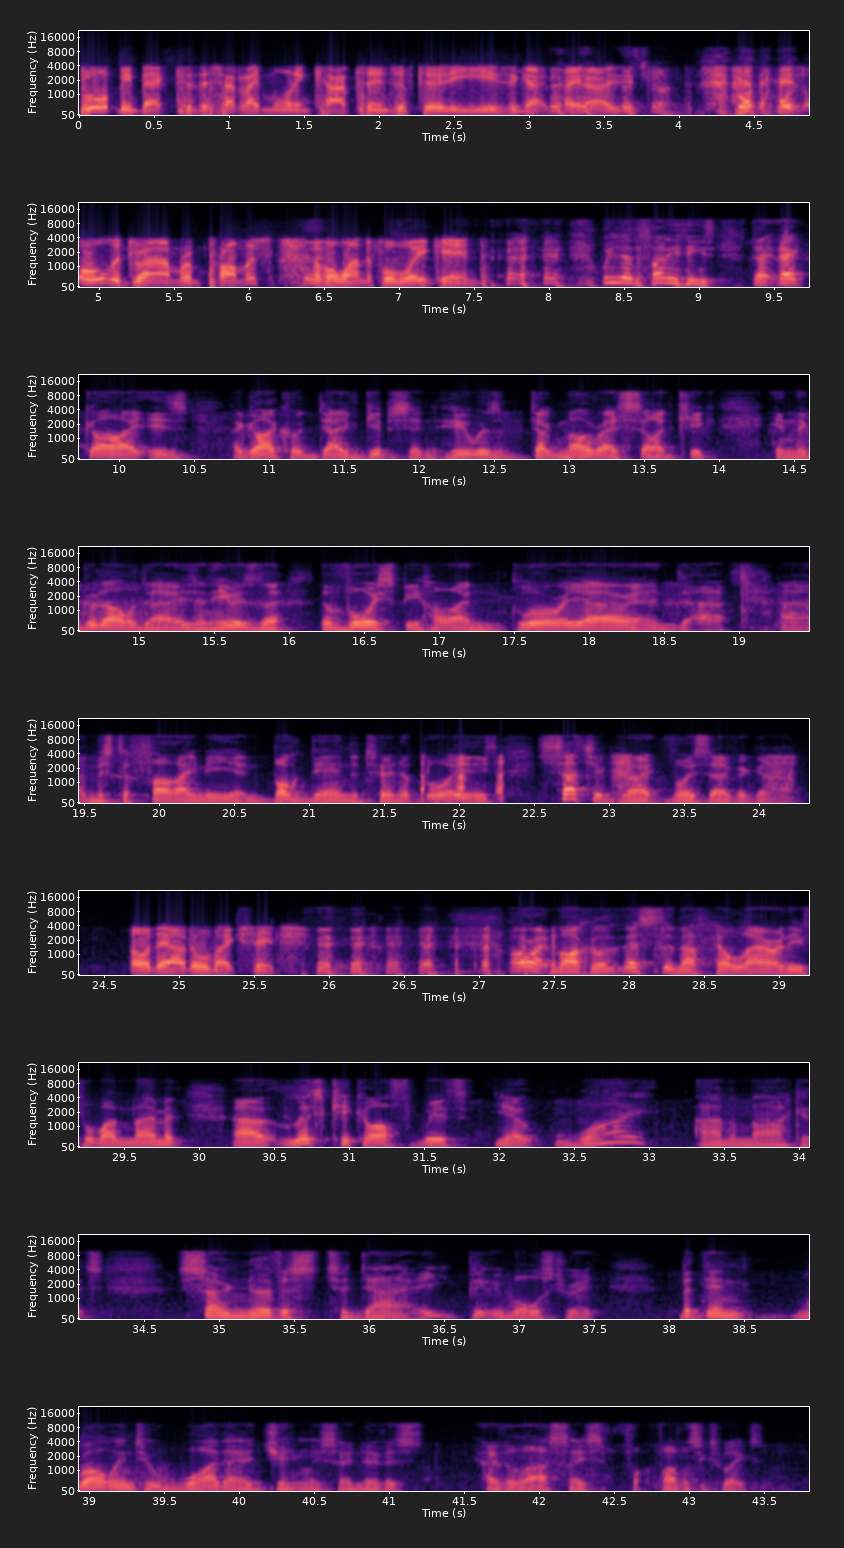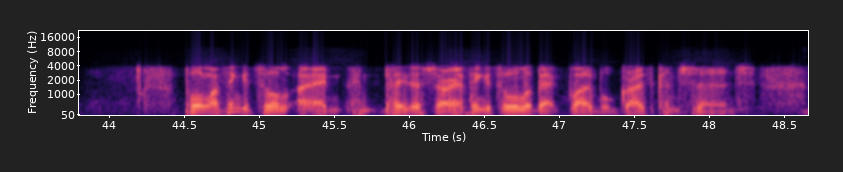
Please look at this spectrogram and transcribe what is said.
brought me back to the Saturday morning cartoons of 30 years ago, Peter. That's It right. has all the drama and promise of a wonderful weekend. well, you know, the funny thing is that that guy is a guy called Dave Gibson, who was Doug Mulray's sidekick in the good old days, and he was the, the voice behind Gloria and uh, uh, Mr. Fimey and Bogdan the Turnip Boy, and he's such a great voiceover guy. Oh, now it all makes sense. All right, Michael, that's enough hilarity for one moment. Uh, let's kick off with, you know, why are the markets so nervous today, particularly Wall Street, but then roll into why they are generally so nervous over the last, say, five or six weeks? Paul, I think it's all, and Peter, sorry, I think it's all about global growth concerns.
